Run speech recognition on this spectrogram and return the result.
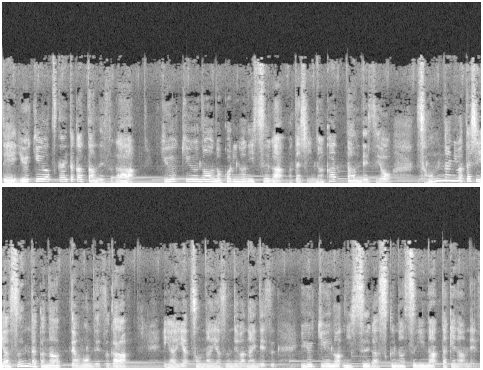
で、有給を使いたかったんですが、有給の残りの日数が私なかったんですよ。そんなに私休んだかなって思うんですが、いやいや、そんな休んではないんです。有給の日数が少なすぎなだけなんです。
